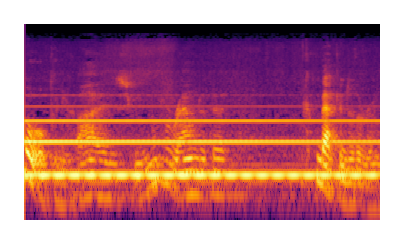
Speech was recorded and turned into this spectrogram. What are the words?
So open your eyes, you can move around a bit, come back into the room.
